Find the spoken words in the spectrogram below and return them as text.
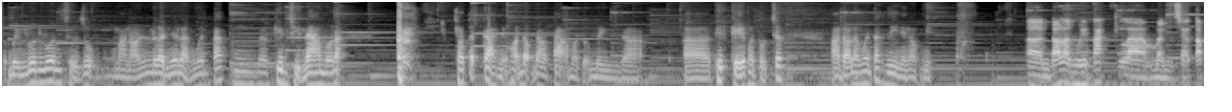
tụi mình luôn luôn sử dụng mà nó gần như là nguyên tắc ừ, kim chỉ nam luôn ạ cho tất cả những hoạt động đào tạo mà tụi mình uh, uh, thiết kế và tổ chức. Uh, đó là nguyên tắc gì nhỉ Ngọc nhỉ? Uh, đó là nguyên tắc là mình sẽ tập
